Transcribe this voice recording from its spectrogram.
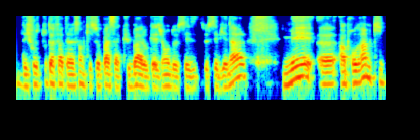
des choses tout à fait intéressantes qui se passent à Cuba à l'occasion de ces biennales, mais un programme qui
